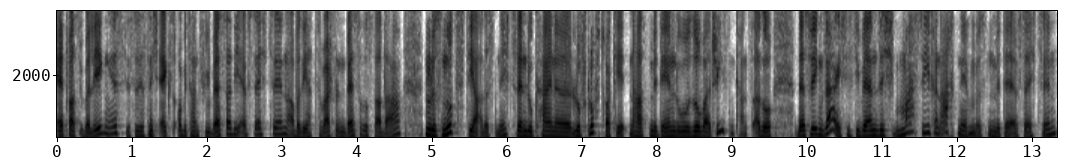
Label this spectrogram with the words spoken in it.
etwas überlegen ist. Es ist jetzt nicht exorbitant viel besser, die F-16, aber sie hat zum Beispiel ein besseres Radar. Nur das nutzt dir alles nichts, wenn du keine Luft-Luft-Raketen hast, mit denen du so weit schießen kannst. Also deswegen sage ich, die werden sich massiv in Acht nehmen müssen mit der F-16,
